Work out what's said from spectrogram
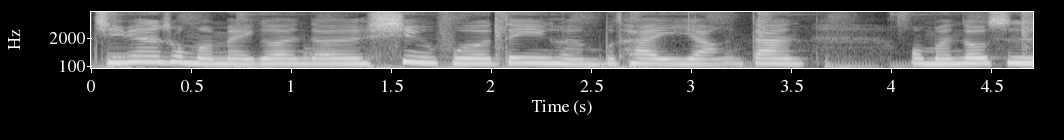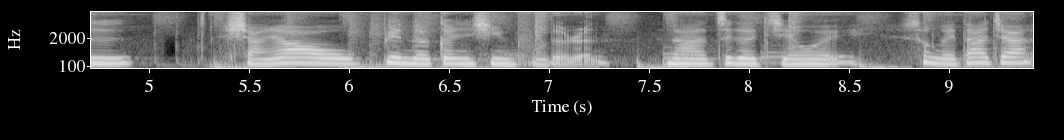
即便是我们每个人的幸福的定义可能不太一样，但我们都是想要变得更幸福的人。那这个结尾送给大家，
